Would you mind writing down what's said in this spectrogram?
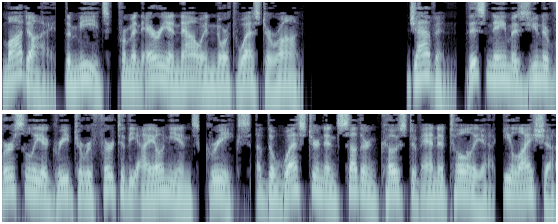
Madai, the Medes, from an area now in northwest Iran. Javan, this name is universally agreed to refer to the Ionians Greeks of the western and southern coast of Anatolia, Elisha,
